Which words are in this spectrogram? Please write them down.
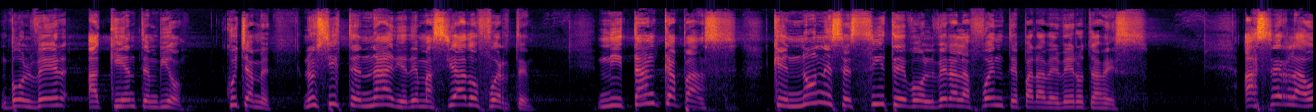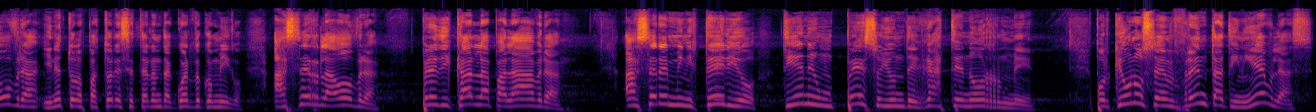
Volver a quien te envió. Escúchame, no existe nadie demasiado fuerte ni tan capaz que no necesite volver a la fuente para beber otra vez hacer la obra, y en esto los pastores estarán de acuerdo conmigo, hacer la obra, predicar la palabra, hacer el ministerio, tiene un peso y un desgaste enorme. Porque uno se enfrenta a tinieblas.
